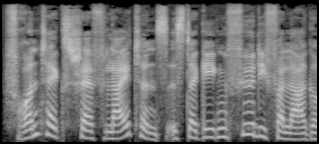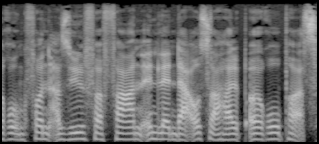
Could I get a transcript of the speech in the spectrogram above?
Frontex-Chef Leitens ist dagegen für die Verlagerung von Asylverfahren in Länder außerhalb Europas.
